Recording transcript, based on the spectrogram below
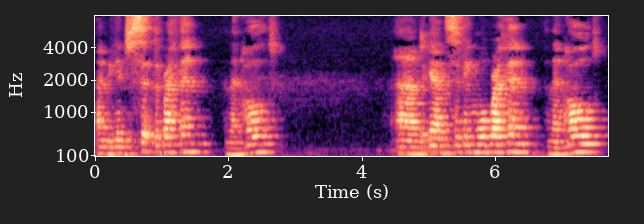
And begin to sip the breath in and then hold. And again, sipping more breath in and then hold.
